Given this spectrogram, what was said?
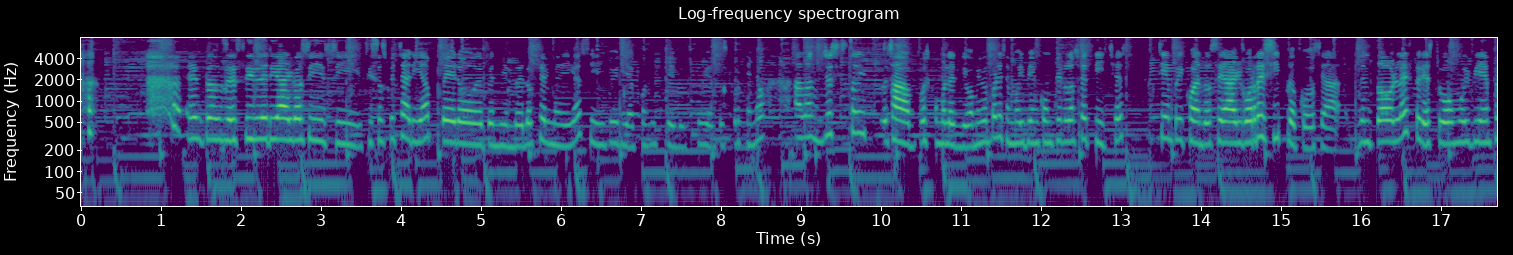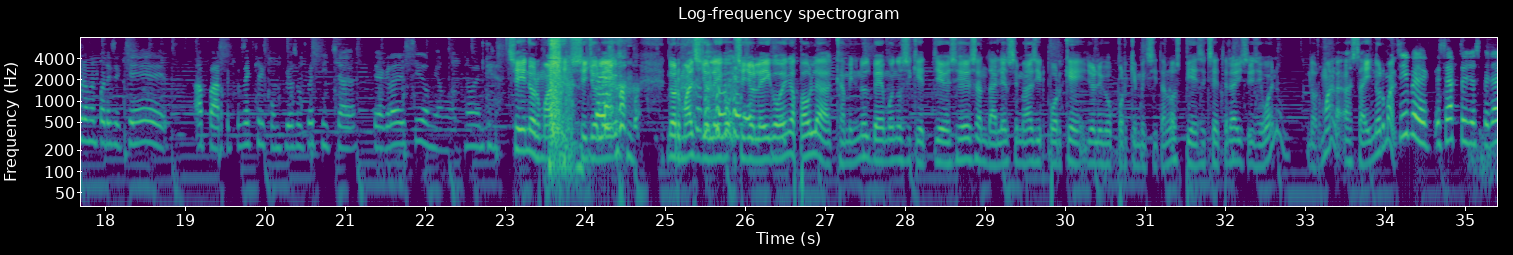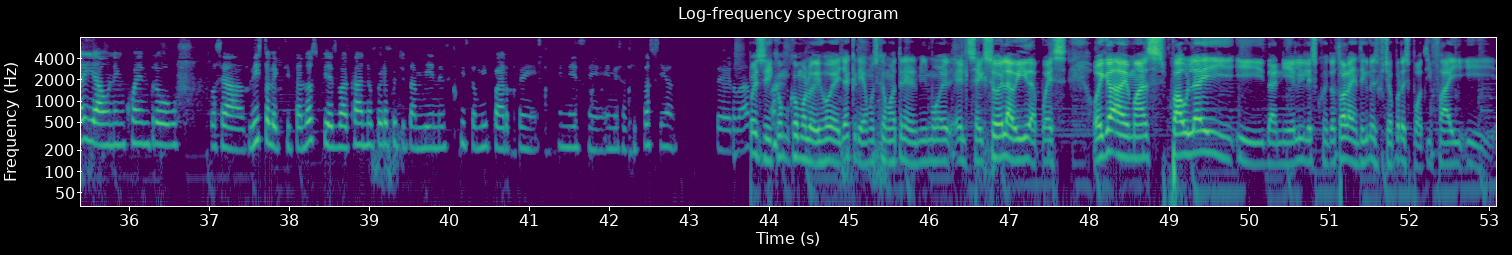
Entonces sí sería algo así, sí, sí sospecharía, pero dependiendo de lo que él me diga, sí, yo iría con los pies descubiertos, ¿por qué no? Además, yo sí estoy, o sea, pues como les digo, a mí me parece muy bien cumplir los fetiches, siempre y cuando sea algo recíproco, o sea, en toda la historia estuvo muy bien, pero me parece que aparte pues de que él cumplió su fetiche, te agradecido, mi amor, no mentira. Sí, normal, si, yo le digo, normal, si yo le digo, si yo le digo, venga Paula, camine nos vemos, no sé qué, llévese sandalias, usted me va a decir por qué, yo le digo porque me excitan los pies, etcétera, y usted dice, bueno, normal, hasta ahí normal. Sí, pero exacto, yo esperaría un encuentro, o sea, listo, le excitan los pies, bacano, pero pues yo también necesito mi parte en ese, en esa situación verdad. Pues sí, como, como lo dijo ella, creíamos que vamos a tener el mismo, el, sexo de la vida, pues. Oiga, además, Paula y, Daniel, y les cuento a toda la gente que nos escucha por Spotify y,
